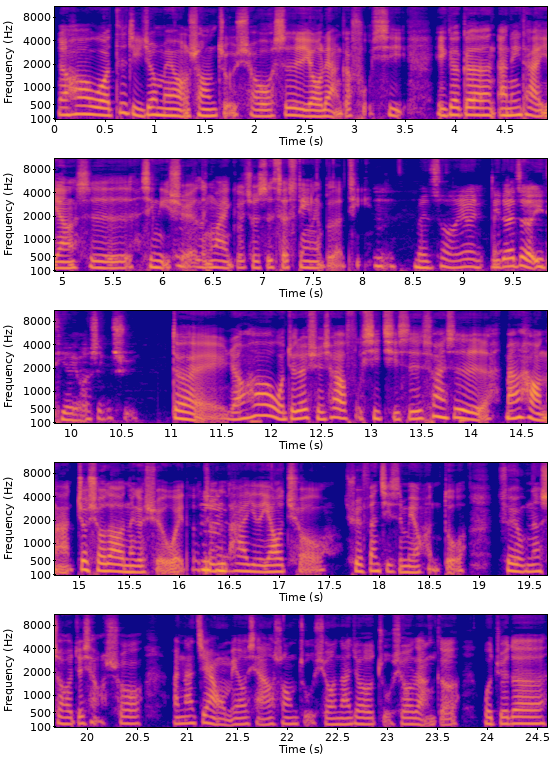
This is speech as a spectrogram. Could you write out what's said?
然后我自己就没有双主修，我是有两个辅系，一个跟 Anita 一样是心理学，嗯、另外一个就是 Sustainability。嗯，没错，因为你对这个议题很有兴趣。对，然后我觉得学校的辅系其实算是蛮好拿，就修到那个学位的，嗯、就是他的要求学分其实没有很多，所以我们那时候就想说啊，那既然我没有想要双主修，那就主修两个我觉得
